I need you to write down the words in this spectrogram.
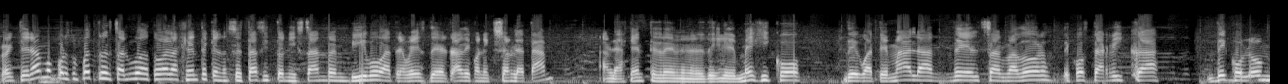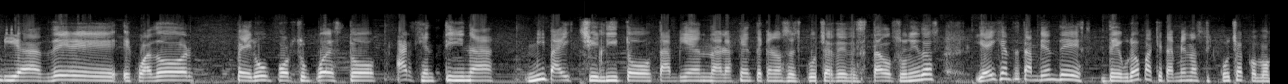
reiteramos por supuesto el saludo a toda la gente que nos está sintonizando en vivo a través de Radio Conexión Latam, a la gente de, México, de Guatemala, de El Salvador, de Costa Rica, de Colombia, de Ecuador, Perú por supuesto, Argentina, mi país chilito, también a la gente que nos escucha desde Estados Unidos y hay gente también de, Europa que también nos escucha como,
